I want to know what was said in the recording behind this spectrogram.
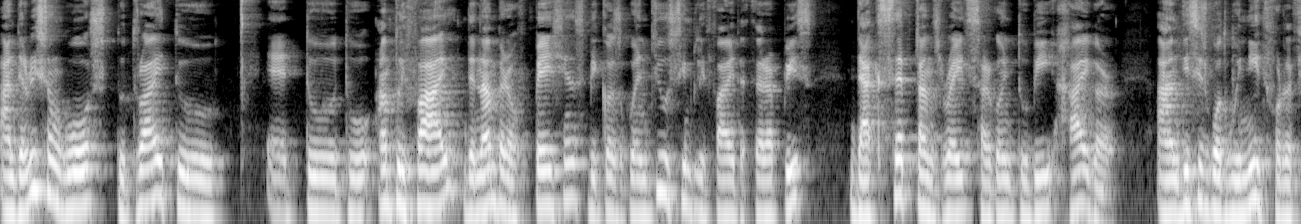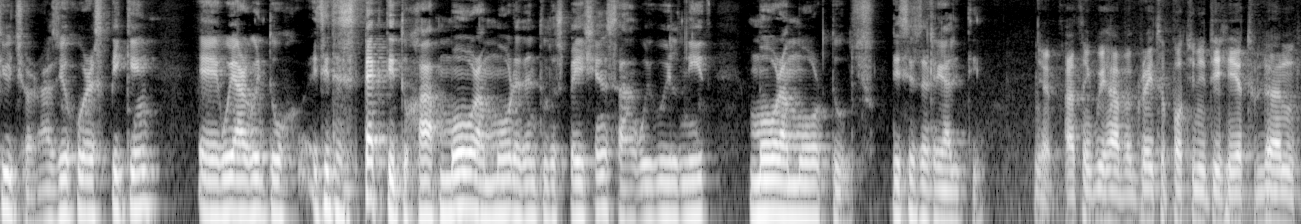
And the reason was to try to uh, to, to amplify the number of patients because when you simplify the therapies, the acceptance rates are going to be higher. And this is what we need for the future. As you were speaking, uh, we are going to, it is expected to have more and more edentulous patients, and we will need more and more tools. This is the reality. Yeah, I think we have a great opportunity here to learn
